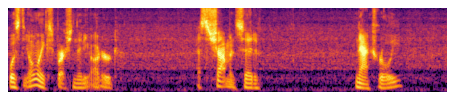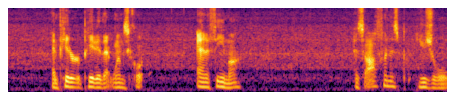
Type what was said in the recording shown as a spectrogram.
was the only expression that he uttered. As the shopman said, naturally, and Peter repeated that whimsical anathema as often as usual.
